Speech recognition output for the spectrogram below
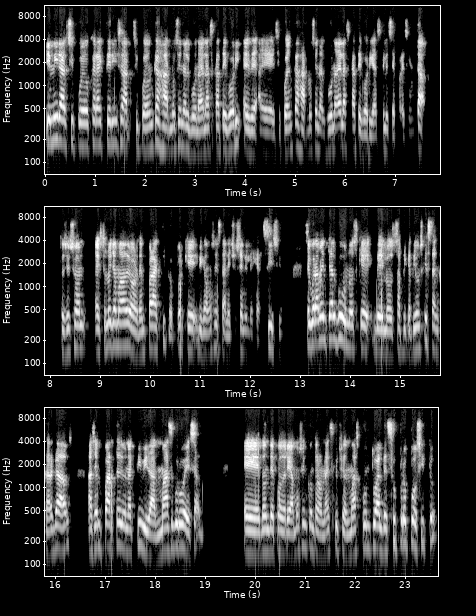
y mirar si puedo caracterizar, si puedo encajarlos en alguna de las categorías, eh, eh, si puedo encajarlos en alguna de las categorías que les he presentado. Entonces, son, esto lo he llamado de orden práctico porque, digamos, están hechos en el ejercicio. Seguramente algunos que de los aplicativos que están cargados hacen parte de una actividad más gruesa, eh, donde podríamos encontrar una descripción más puntual de su propósito,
